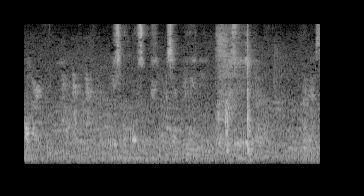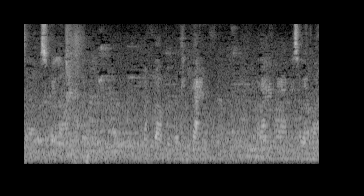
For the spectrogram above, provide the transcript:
hard is supposed to be percent remaining. So, para sa eskwela. Uh, the meantime, maraming maraming salamat.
